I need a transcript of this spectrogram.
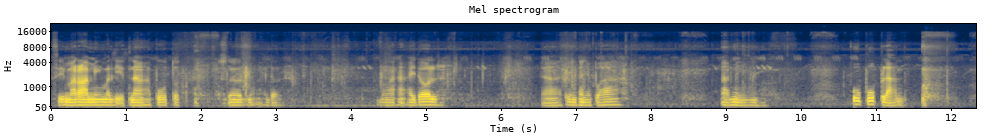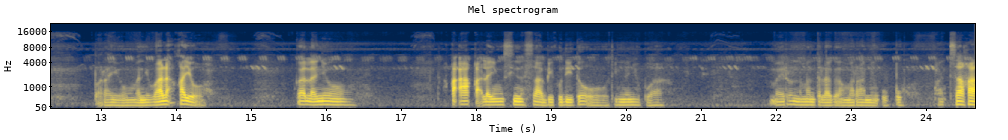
Kasi maraming maliit na putot. Sunod mga idol. Mga idol. Uh, tingnan nyo po ha. Aming upo plant. Para yung maniwala kayo. Kala nyo kaaka lang yung sinasabi ko dito. O tingnan nyo po ha. Mayroon naman talagang maraming upo. At saka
